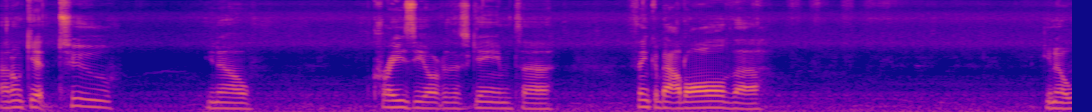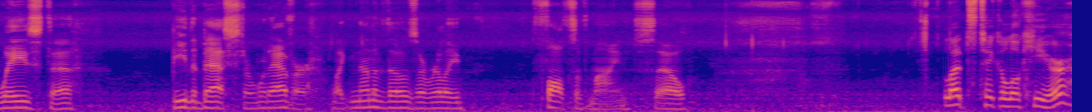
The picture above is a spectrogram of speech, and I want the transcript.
I don't get too, you know, crazy over this game to think about all the you know ways to be the best or whatever. Like none of those are really faults of mine. So let's take a look here.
